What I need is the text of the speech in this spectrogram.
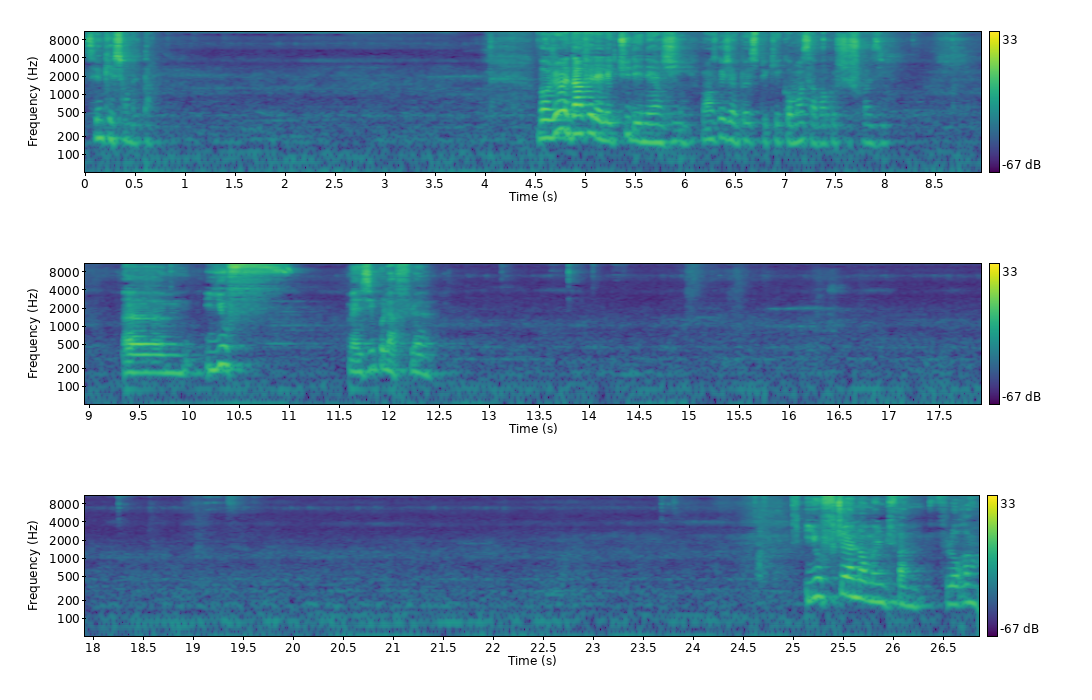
C'est une question de temps. Bon, je vais maintenant faire les lectures d'énergie. Je pense que j'ai un peu expliqué comment savoir que je suis choisi. Euh, Youf, merci pour la fleur. Youf, tu es un homme ou une femme Florent.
